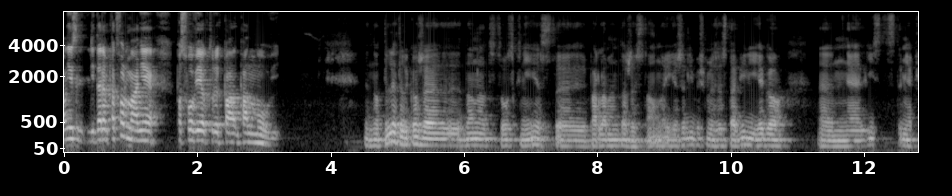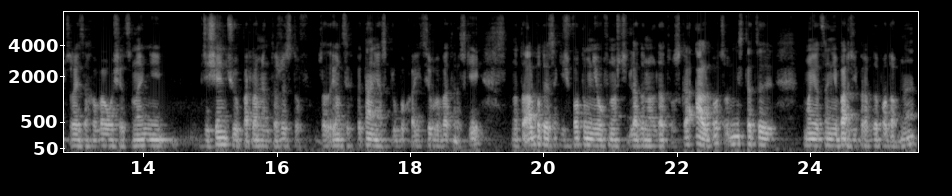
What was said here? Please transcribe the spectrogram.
On jest liderem Platformy, a nie posłowie, o których pan, pan mówi. No tyle tylko, że Donald Tusk nie jest parlamentarzystą. No i jeżeli byśmy zestawili jego list z tym, jak wczoraj zachowało się co najmniej dziesięciu parlamentarzystów zadających pytania z klubu Koalicji Obywatelskiej, no to albo to jest jakiś wotum nieufności dla Donalda Tuska, albo, co niestety w mojej ocenie bardziej prawdopodobne,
